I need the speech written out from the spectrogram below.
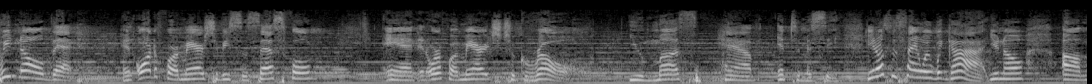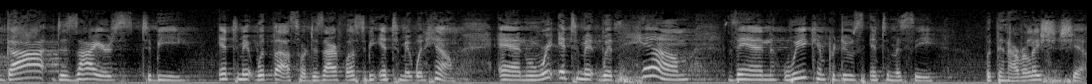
We know that in order for a marriage to be successful and in order for a marriage to grow, you must have intimacy. You know, it's the same way with God. You know, um, God desires to be intimate with us or desire for us to be intimate with Him. And when we're intimate with Him, then we can produce intimacy within our relationship.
